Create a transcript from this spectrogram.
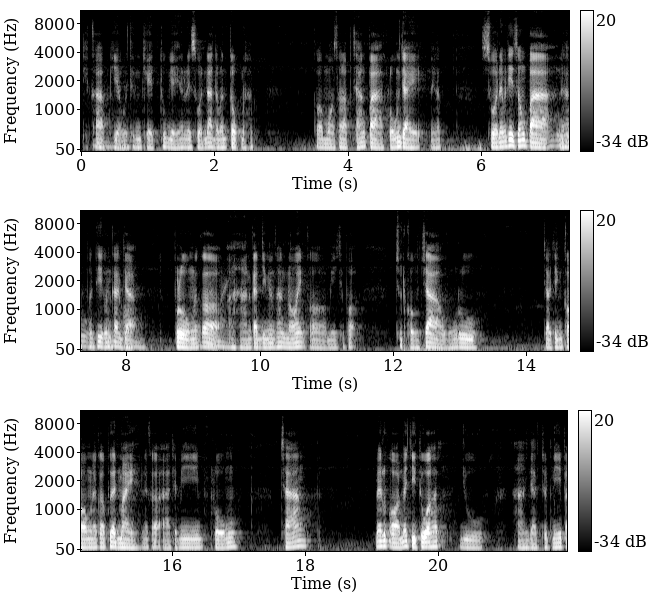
ที่คาบเกี่ยวไปถึงเขตทุ่งใหญ่นเรศวรด้านตะวันตกนะครับ ก็เหมาะสำหรับช้างป่าโขลงใหญ่นะครับ ส่วนในพื้นที่สองป่านะครับพื้นที่ค่อนข้างจะโปร่งแล้วก็อาหารการกินค่อนข้างน้อย ก็มีเฉพาะชุดของเจ้าหูรู เจ้าจิงกองแล้วก็เพื่อนใหม่ แล้วก็อาจจะมีโขลงช้างแม่ลูกอ่อนไม่กี่ตัวครับ อยู่ห่างจากจุดนี้ไป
